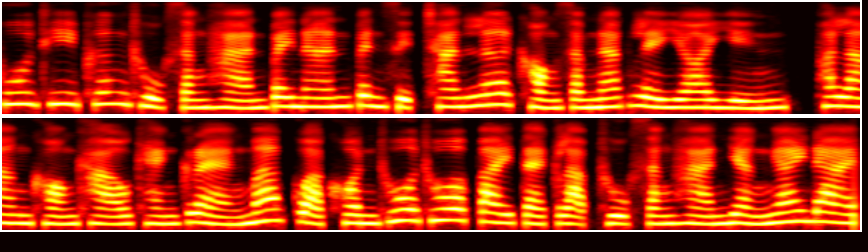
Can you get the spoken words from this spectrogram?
ผู้ที่เพิ่งถูกสังหารไปนั้นเป็นสิทธิชั้นเลิศของสำนักเลยอหญิง พลังของเขาแข็งแกร่งมากกว่าคนทั่วๆ ไปแต่กลับถูกสังหารอย่างง่ายดาย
